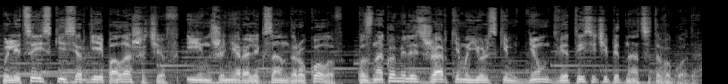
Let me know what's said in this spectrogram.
Полицейский Сергей Палашичев и инженер Александр Уколов познакомились жарким июльским днем 2015 года.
